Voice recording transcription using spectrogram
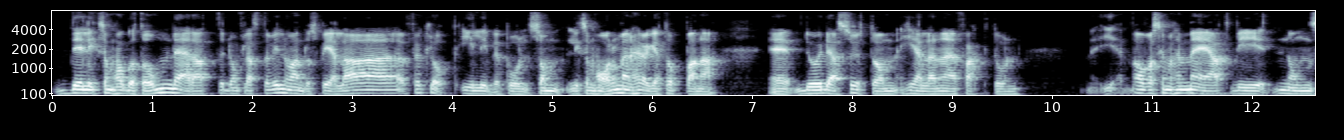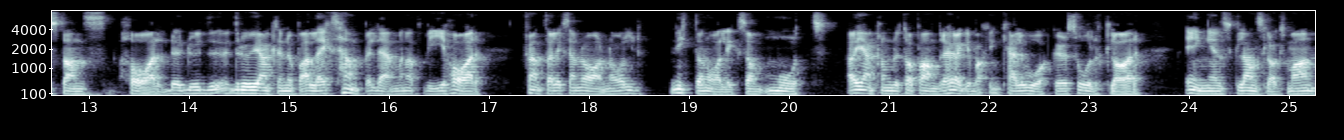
det liksom har gått om där att de flesta vill nog ändå spela för Klopp i Liverpool som liksom har de här höga topparna. Du har ju dessutom hela den här faktorn ja, vad ska man säga med att vi någonstans har... Du, du, du drog egentligen upp alla exempel där, men att vi har Trent Alexander-Arnold, 19 år liksom, mot... Ja, egentligen om du tar på andra högerbacken, Kyle Walker, solklar engelsk landslagsman.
